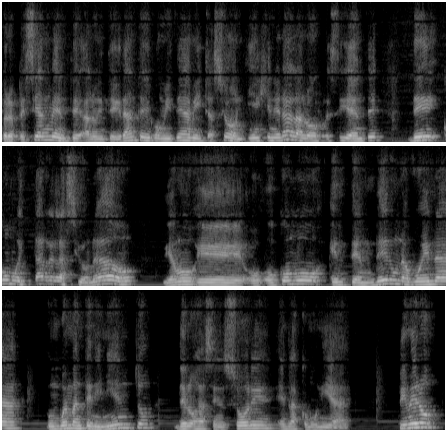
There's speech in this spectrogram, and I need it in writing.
pero especialmente a los integrantes del comité de administración y en general a los residentes, de cómo está relacionado, digamos, eh, o, cómo entender una buena, un buen mantenimiento de los ascensores en las comunidades. Primero,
